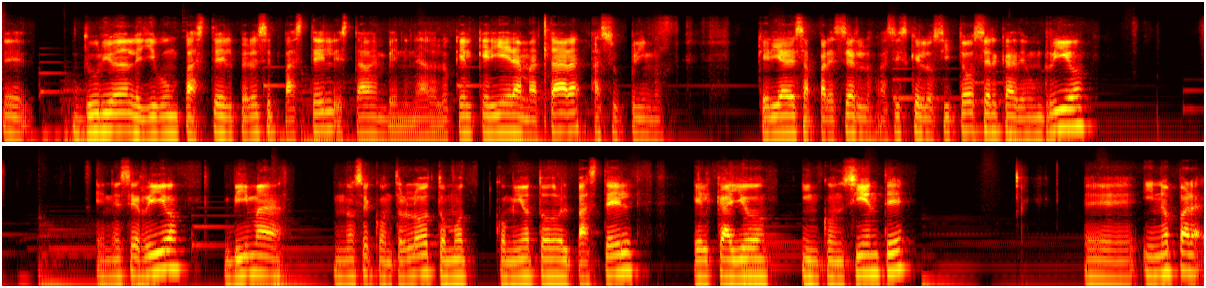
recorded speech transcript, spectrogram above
eh, Duryodhan le llevó un pastel, pero ese pastel estaba envenenado. Lo que él quería era matar a su primo quería desaparecerlo, así es que lo citó cerca de un río. En ese río, Bima no se controló, tomó, comió todo el pastel. él cayó inconsciente eh, y no, para,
